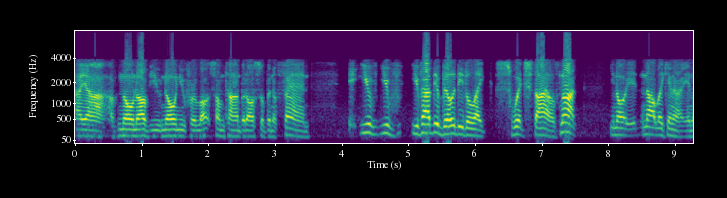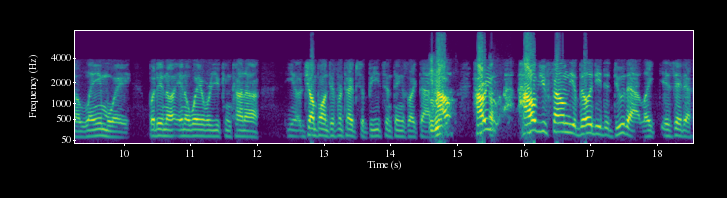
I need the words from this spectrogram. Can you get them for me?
I uh, I've known of you, known you for a lot, some time, but also been a fan. You've you've you've had the ability to like switch styles, not you know, it, not like in a in a lame way, but in a in a way where you can kind of you know jump on different types of beats and things like that. Mm-hmm. How how are you how have you found the ability to do that? Like, is it a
